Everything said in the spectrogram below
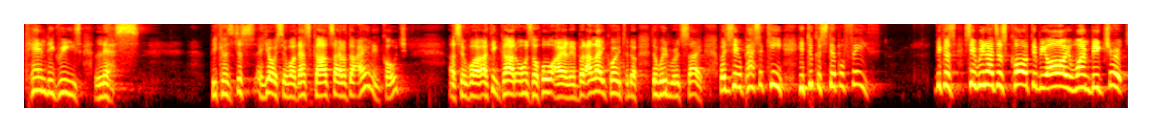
10 degrees less. Because just, he always said, well, that's God's side of the island, coach. I said, well, I think God owns the whole island, but I like going to the, the windward side. But you see, well, Pastor Key, he took a step of faith. Because, see, we're not just called to be all in one big church.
